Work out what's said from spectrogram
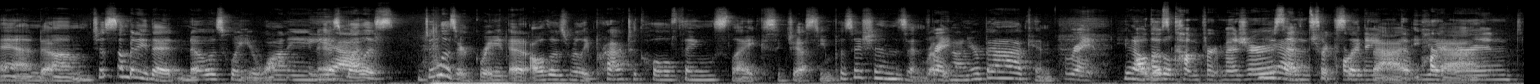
and um, just somebody that knows what you're wanting yeah. as well as doulas are great at all those really practical things like suggesting positions and rubbing right. on your back and right you know all those comfort measures yeah, and tricks supporting like that. the partner yeah. and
